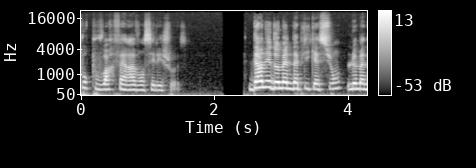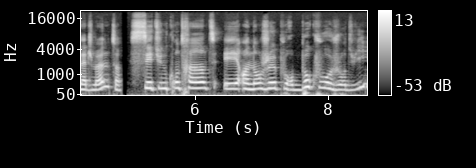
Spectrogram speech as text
pour pouvoir faire avancer les choses. Dernier domaine d'application, le management. C'est une contrainte et un enjeu pour beaucoup aujourd'hui,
